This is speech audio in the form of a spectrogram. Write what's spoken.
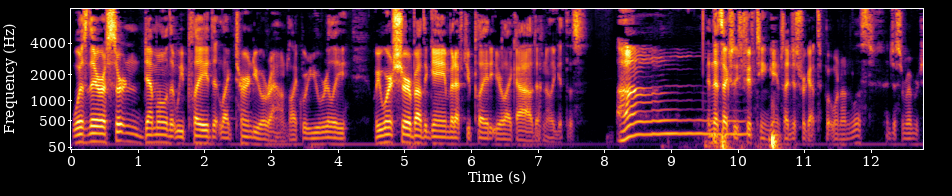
Was there a certain demo that we played that like turned you around? Like, were you really we weren't sure about the game, but after you played it, you're like, ah, I'll definitely get this. Um, And that's actually 15 games. I just forgot to put one on the list. I just remembered.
